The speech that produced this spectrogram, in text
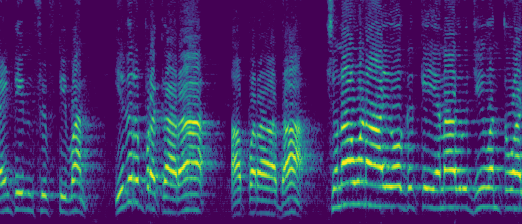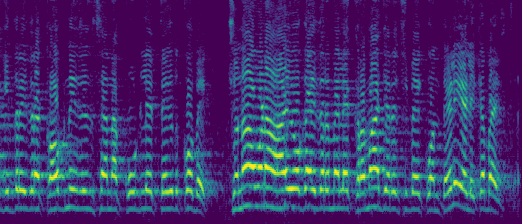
nineteen fifty one ಇದರ ಪ್ರಕಾರ ಅಪರಾಧ. ಚುನಾವಣಾ ಆಯೋಗಕ್ಕೆ ಏನಾದರೂ ಜೀವಂತವಾಗಿದ್ರೆ ಇದರ ಕಾಗ್ನಿಜೆನ್ಸ್ ಅನ್ನ ಕೂಡಲೇ ತೆಗೆದುಕೋಬೇಕು. ಚುನಾವಣಾ ಆಯೋಗ ಇದರ ಮೇಲೆ ಕ್ರಮ ಜರುಗಿಸಬೇಕು ಅಂತೇಳಿ ಹೇಳಿಕೆ ಬಯಸ್ತಾರೆ.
